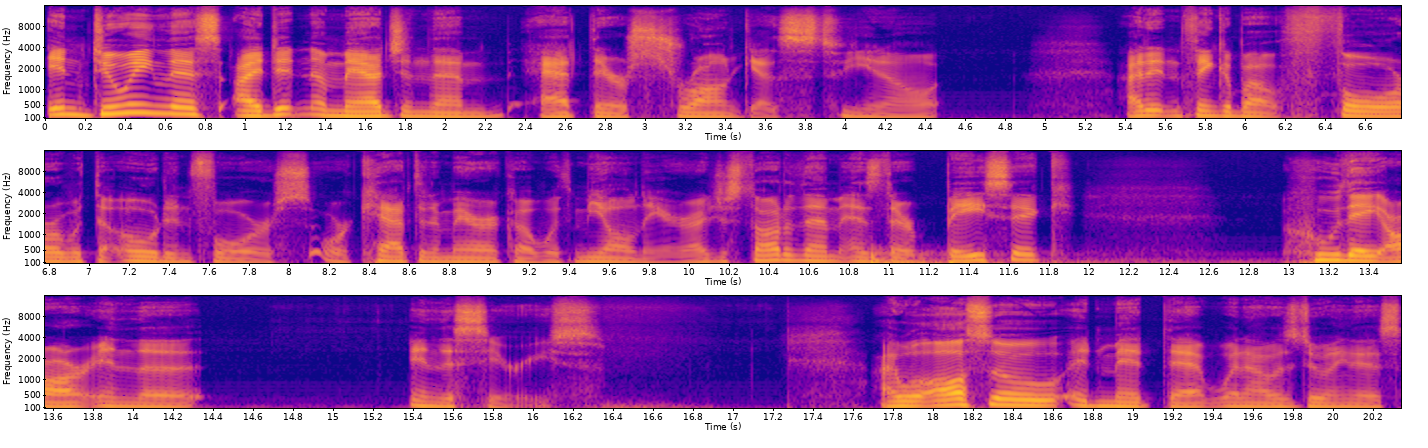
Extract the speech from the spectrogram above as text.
in doing this, I didn't imagine them at their strongest. You know, I didn't think about Thor with the Odin Force or Captain America with Mjolnir. I just thought of them as their basic, who they are in the in the series. I will also admit that when I was doing this,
